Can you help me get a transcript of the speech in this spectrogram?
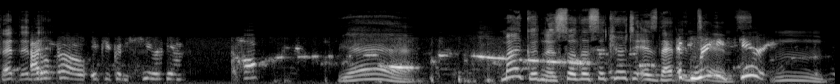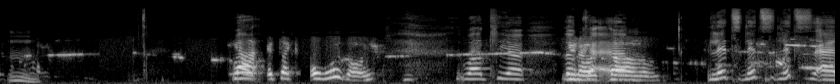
that, that, I don't know if you could hear him cough. Yeah. My goodness. So the security is that it's intense. really scary. Mm, mm. Well, yeah, it's like a war zone. Well, Cleo, look, you know, um, so, um, let's let's let's uh,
